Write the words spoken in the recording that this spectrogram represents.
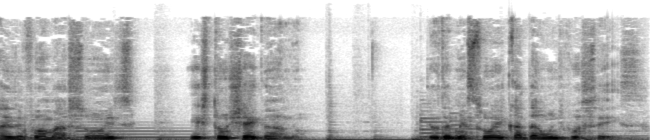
as informações que estão chegando. Deus abençoe cada um de vocês.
